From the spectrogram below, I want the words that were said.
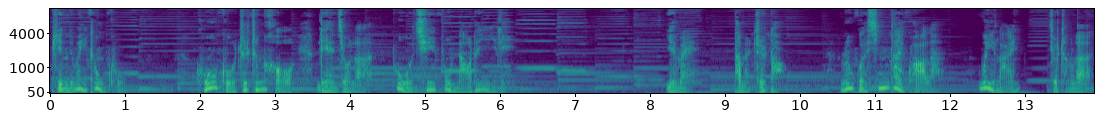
品味痛苦，苦苦支撑后练就了。不屈不挠的毅力，因为他们知道，如果心态垮了，未来就成了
